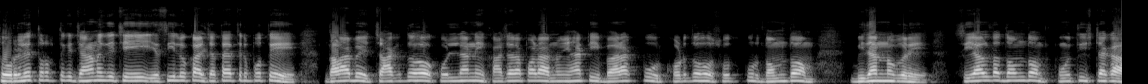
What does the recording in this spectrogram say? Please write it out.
তো রেলের তরফ থেকে জানানো গেছে, এই এসি লোকাল যাতায়াতের পথে দাঁড়াবে চাকদহ, কল্যাণী, কাঁচরাপাড়া, নৈহাটি, ব্যারাকপুর, খড়দহ, সোদপুর, দমদম, বিধাননগরে। শিয়ালদা, দমদম, পঁয়ত্রিশ টাকা,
